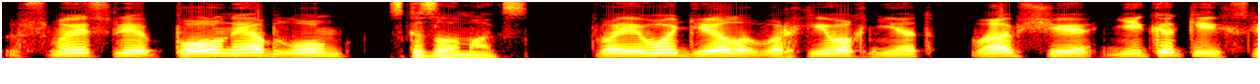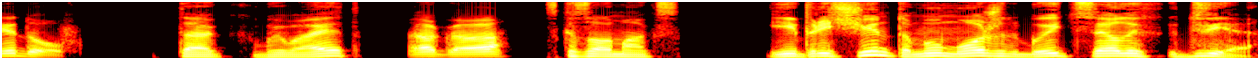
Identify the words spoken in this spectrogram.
«В смысле полный облом», — сказал Макс. «Твоего дела в архивах нет. Вообще никаких следов». «Так бывает?» «Ага», — сказал Макс. «И причин тому может быть целых две».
